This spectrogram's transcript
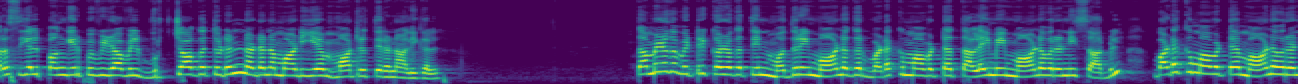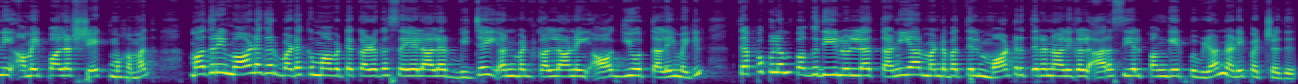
அரசியல் பங்கேற்பு விழாவில் உற்சாகத்துடன் நடனமாடிய மாற்றுத்திறனாளிகள். தமிழக வெற்றிக் கழகத்தின் மதுரை மாநகர் வடக்கு மாவட்ட தலைமை மாணவரணி சார்பில் வடக்கு மாவட்ட மாணவரணி அமைப்பாளர் ஷேக் முகமது மதுரை மாநகர் வடக்கு மாவட்ட கழக செயலாளர் விஜய் அன்பன் கல்லானை ஆகியோர் தலைமையில் தெப்பக்குளம் பகுதியிலுள்ள தனியார் மண்டபத்தில் மாற்றுத்திறனாளிகள் அரசியல் பங்கேற்பு விழா நடைபெற்றது.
